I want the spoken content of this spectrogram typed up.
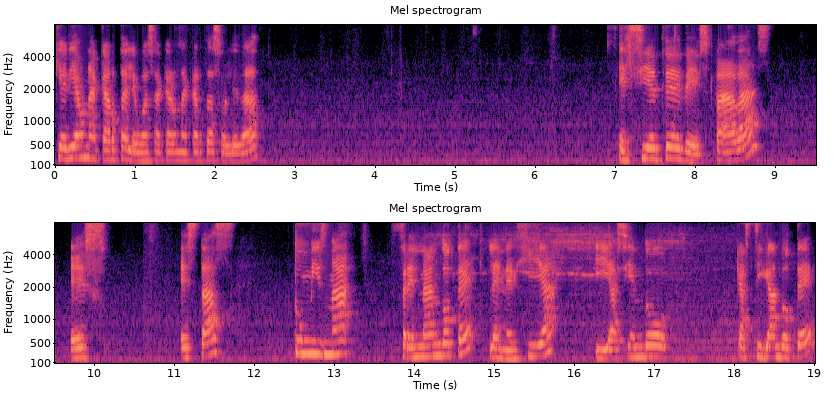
quería una carta, le voy a sacar una carta a Soledad. El siete de espadas es, estás tú misma frenándote la energía y haciendo, castigándote,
